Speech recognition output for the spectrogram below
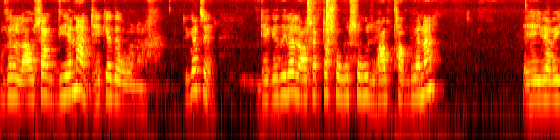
ওদের লাউ শাক দিয়ে না ঢেকে দেবো না, ঠিক আছে? ঢেকে দিলে লাউ শাকটা সবুজ সবুজ ভাব থাকবে না, এইভাবেই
